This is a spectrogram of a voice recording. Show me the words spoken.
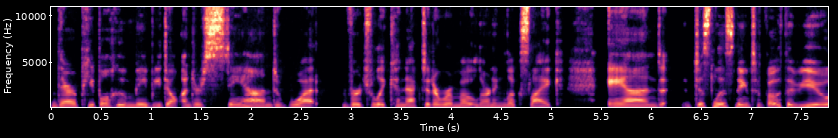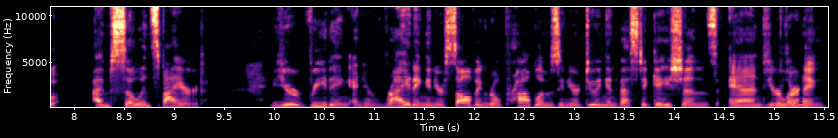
there are people who maybe don't understand what virtually connected or remote learning looks like. And just listening to both of you, I'm so inspired you're reading and you're writing and you're solving real problems and you're doing investigations and you're learning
